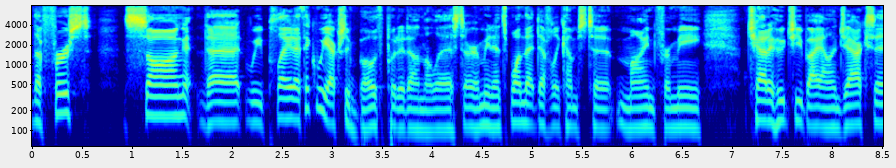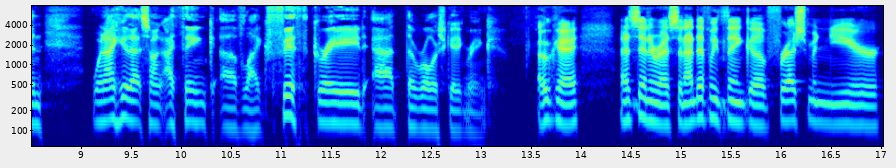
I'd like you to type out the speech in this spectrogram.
The first song that we played, I think we actually both put it on the list, or I mean, it's one that definitely comes to mind for me Chattahoochee by Alan Jackson. When I hear that song, I think of like fifth grade at the roller skating rink. Okay, that's interesting. I definitely think of freshman year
